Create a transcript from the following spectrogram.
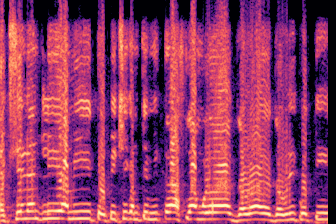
ऍक्सिडेंटली आम्ही टोपिक आमचे मित्र असल्यामुळं जवळ जवळीक होती.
